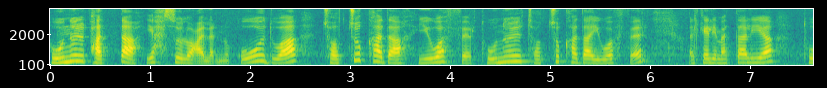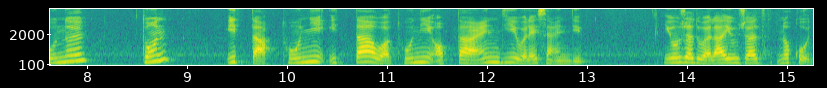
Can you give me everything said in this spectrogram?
돈을 받다 يحصل على النقود و 저축하다 يوفر 돈을 저축하다 يوفر الكلمة التالية 돈을 돈 있다 돈이 있다 و돈이 없다. عندي وليس عندي يوجد ولا يوجد نقود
